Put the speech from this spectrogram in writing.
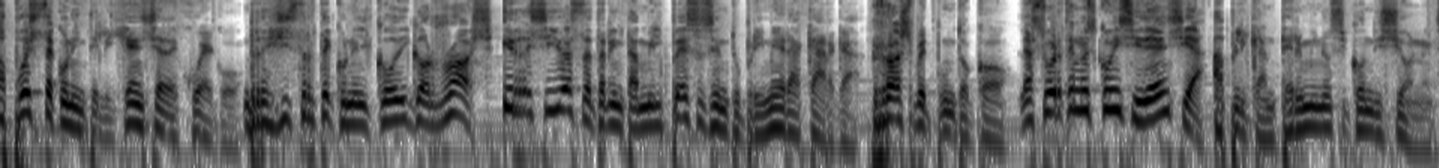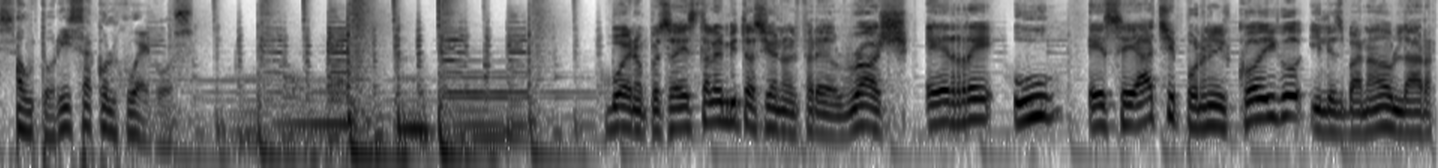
Apuesta con inteligencia de juego. Regístrate con el código RUSH y recibe hasta 30 mil pesos en tu primera carga. Rushbet.co. La suerte no es coincidencia. Aplican términos y condiciones. Autoriza con juegos. Bueno, pues ahí está la invitación, Alfredo. Rush, R-U-S-H, ponen el código y les van a doblar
